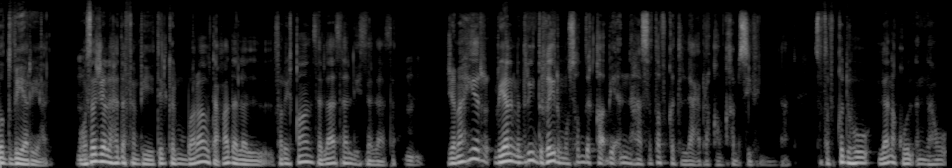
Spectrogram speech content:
ضد فياريال. وسجل هدفا في تلك المباراة وتعادل الفريقان ثلاثة لثلاثة. جماهير ريال مدريد غير مصدقة بأنها ستفقد اللاعب رقم خمسة في الميدان. ستفقده لا نقول أنه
